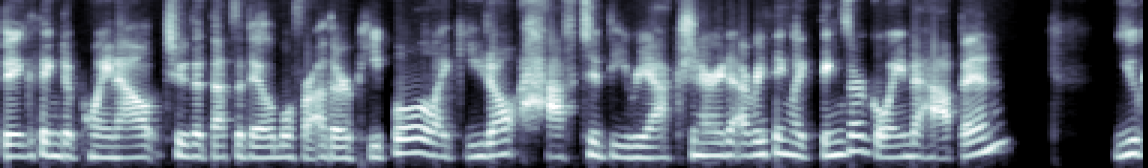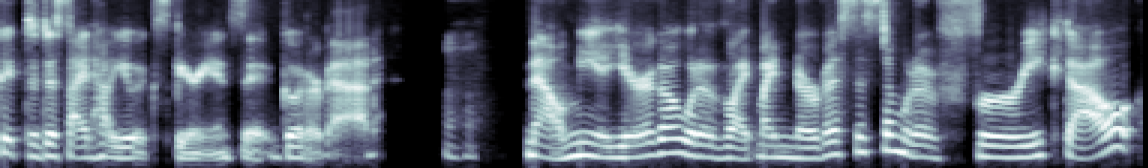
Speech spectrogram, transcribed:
big thing to point out too that that's available for other people. Like you don't have to be reactionary to everything. Like things are going to happen. You get to decide how you experience it, good or bad. Mm-hmm. Now, me a year ago would have like my nervous system would have freaked out.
